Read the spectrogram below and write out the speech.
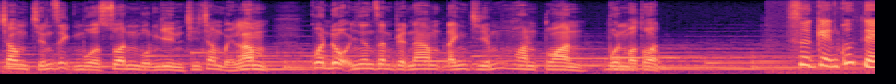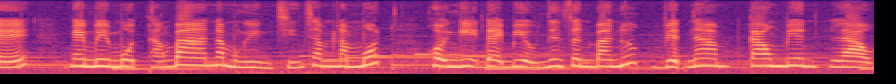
trong chiến dịch mùa xuân 1975, Quân đội Nhân dân Việt Nam đánh chiếm hoàn toàn Buôn Ma Thuột. Sự kiện quốc tế, ngày 11 tháng 3 năm 1951, Hội nghị đại biểu nhân dân ba nước Việt Nam, Cao Miên, Lào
